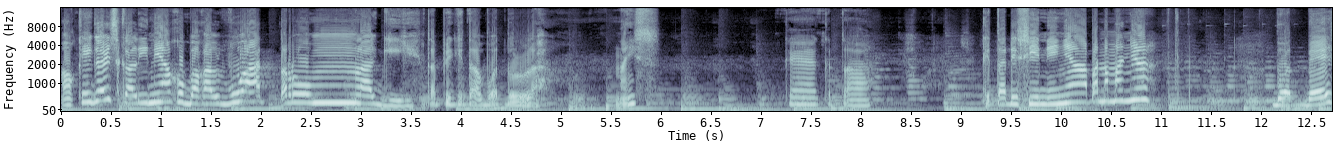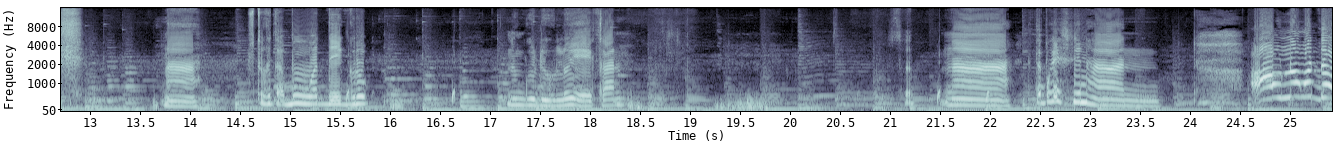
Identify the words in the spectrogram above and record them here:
Oke okay guys, kali ini aku bakal buat room lagi, tapi kita buat dulu lah. Nice. Oke, okay, kita kita di sininya apa namanya? Buat base. Nah, itu kita buat deh grup. Nunggu dulu ya kan. Nah, kita pakai skin hunt. Oh no, what the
